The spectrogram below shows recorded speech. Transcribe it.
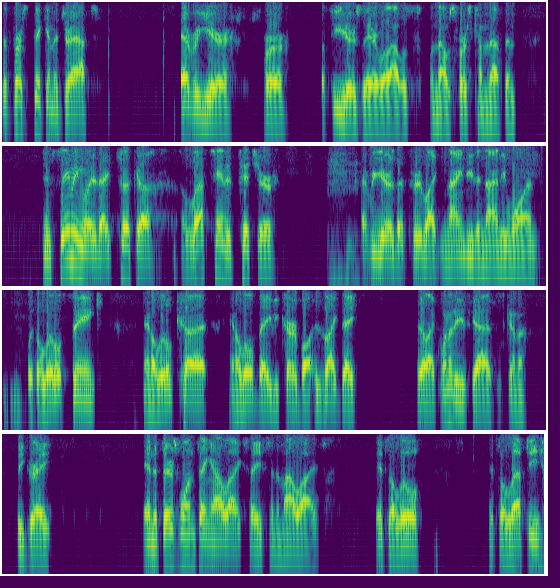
the first pick in the draft every year for a few years there while I was when I was first coming up, and and seemingly they took a, a left-handed pitcher every year that threw like 90 to 91 with a little sink and a little cut and a little baby curveball. It's like they they're like one of these guys is going to be great. And if there's one thing I like facing in my life, it's a little it's a lefty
